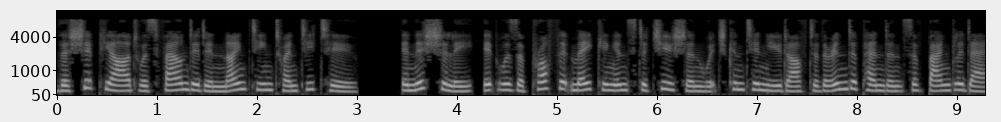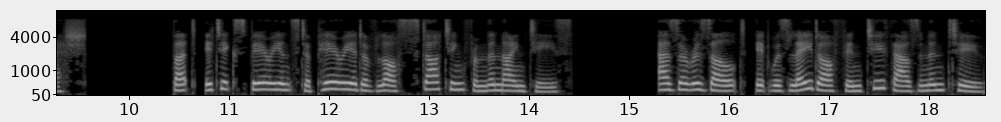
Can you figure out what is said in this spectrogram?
The shipyard was founded in 1922. Initially, it was a profit-making institution which continued after the independence of Bangladesh. But, it experienced a period of loss starting from the 90s. As a result, it was laid off in 2002.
